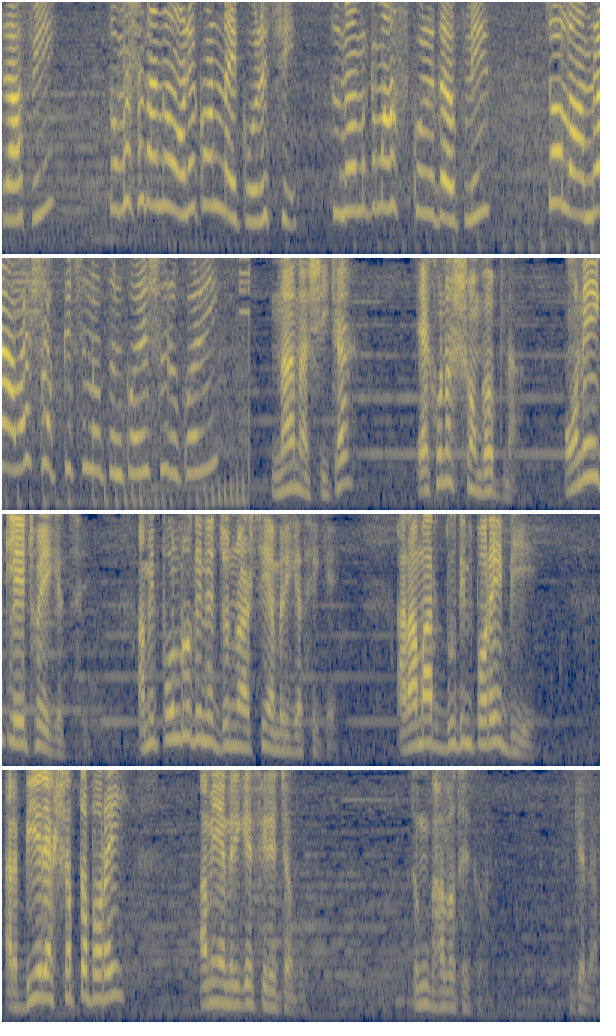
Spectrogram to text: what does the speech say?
রাফি, তোমার সাথে আমি অনেক অন্যায় করেছি। তুমি আমাকে মাফ করে দাও, প্লিজ। চলো, আমরা আবার সবকিছু নতুন করে শুরু করি। না না, শিখা, এখন আর সম্ভব না। অনেক লেট হয়ে গেছে। আমি পনেরো দিনের জন্য আসছি আমেরিকা থেকে। আর আমার দুদিন পরেই বিয়ে। আর বিয়ের এক সপ্তাহ পরেই আমি আমেরিকায় ফিরে যাব। তুমি ভালো থেকো। গেলাম।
